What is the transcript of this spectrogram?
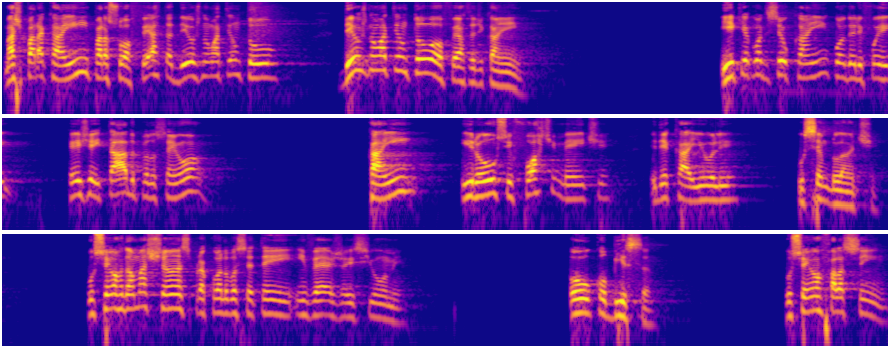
mas para Caim, para sua oferta, Deus não atentou. Deus não atentou à oferta de Caim. E o que aconteceu Caim quando ele foi rejeitado pelo Senhor, Caim irou-se fortemente e decaiu-lhe o semblante. O Senhor dá uma chance para quando você tem inveja e ciúme, ou cobiça. O Senhor fala assim,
